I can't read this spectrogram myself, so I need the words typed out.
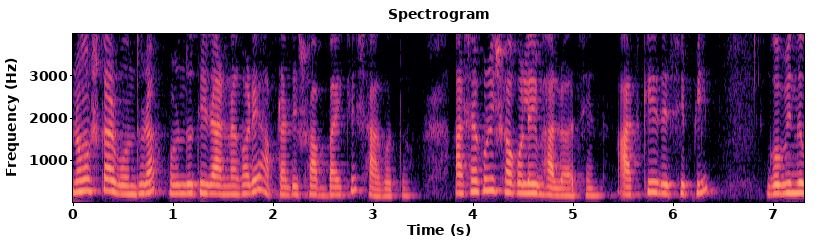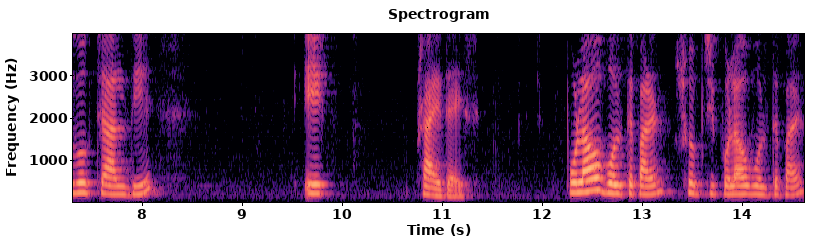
নমস্কার বন্ধুরা, অরুন্ধতী রান্নাঘরে আপনাদের সবাইকে স্বাগত। আশা করি সকলেই ভালো আছেন। আজকের রেসিপি গোবিন্দভোগ চাল দিয়ে এগ ফ্রাইড রাইস পোলাও বলতে পারেন, সবজি পোলাও বলতে পারেন,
